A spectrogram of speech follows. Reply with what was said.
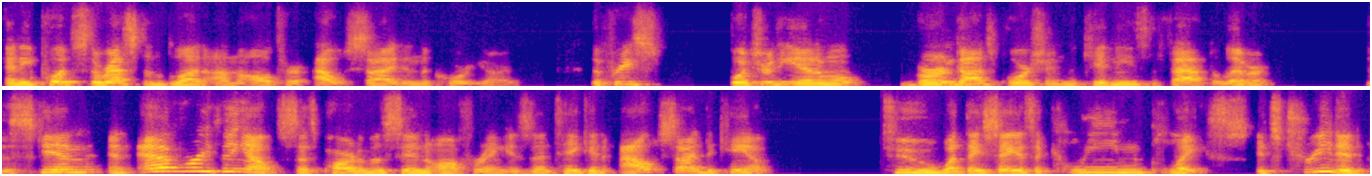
And he puts the rest of the blood on the altar outside in the courtyard. The priests butcher the animal, burn God's portion, the kidneys, the fat, the liver, the skin, and everything else that's part of a sin offering is then taken outside the camp to what they say is a clean place. It's treated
